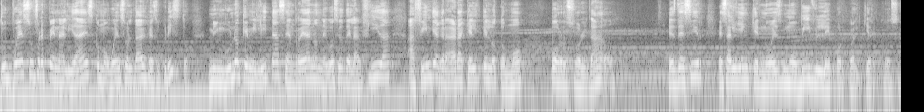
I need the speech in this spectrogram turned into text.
Tú pues sufre penalidades como buen soldado de Jesucristo. Ninguno que milita se enreda en los negocios de la vida a fin de agradar a aquel que lo tomó por soldado. Es decir, es alguien que no es movible por cualquier cosa.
